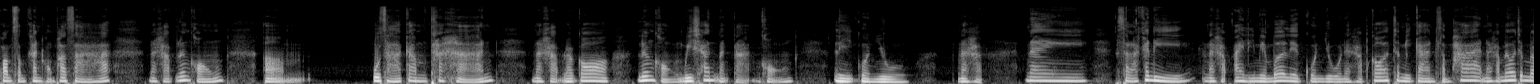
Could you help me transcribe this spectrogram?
ความสำคัญของภาษานะครับเรื่องของอุตสาหกรรมทหารนะครับแล้วก็เรื่องของวิชั่นต่างๆของลีกวนยูนะครับในสารคดีนะครับ I remember Lee Kuan Yew นะครับก็จะมีการสัมภาษณ์นะครับ ไม่ว่าจะเป็น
